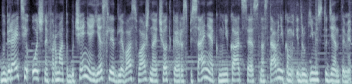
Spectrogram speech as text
Выбирайте очный формат обучения, если для вас важно четкое расписание, коммуникация с наставником и другими студентами.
